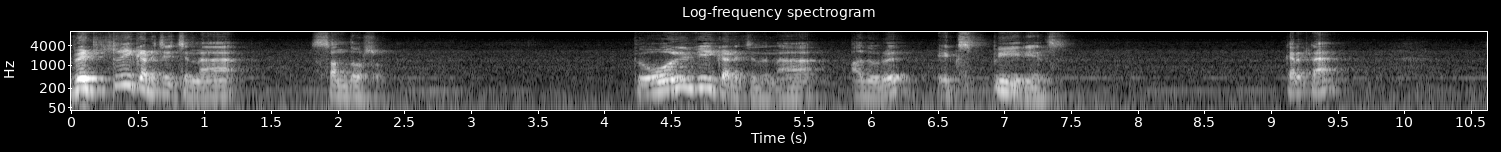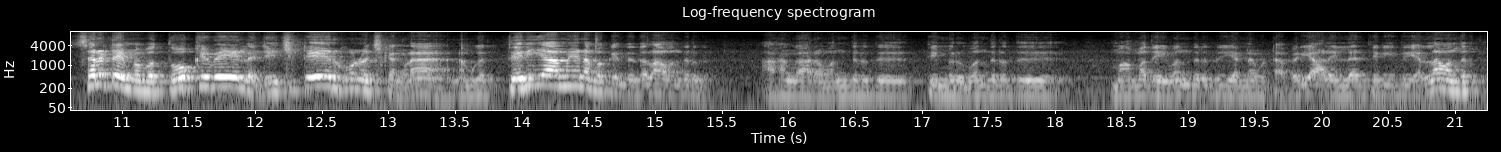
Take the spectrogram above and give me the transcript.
வெற்றி கிடைச்சிச்சுன்னா சந்தோஷம். தோல்வி கிடைச்சதுன்னா அது ஒரு எக்ஸ்பீரியன்ஸ் கரெக்டா சில டைம் நம்ம தோக்கவே இல்லை ஜெயிச்சுட்டே இருக்கோம்னு வச்சுக்கோங்களேன் நமக்கு தெரியாமே நமக்கு இந்த இதெல்லாம் வந்துடுது அகங்காரம் வந்துடுது திமிரு வந்துடுது மமதை வந்துடுது என்னை விட்டால் பெரிய ஆள் இல்லைன்னு தெரியுது எல்லாம் வந்துடுது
